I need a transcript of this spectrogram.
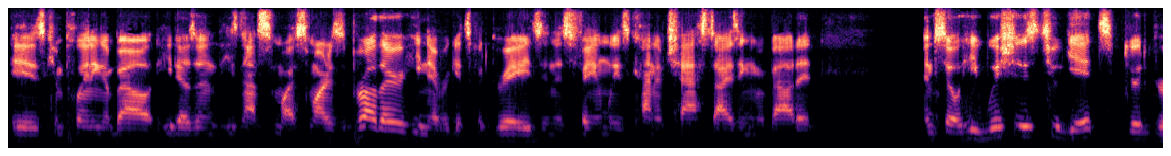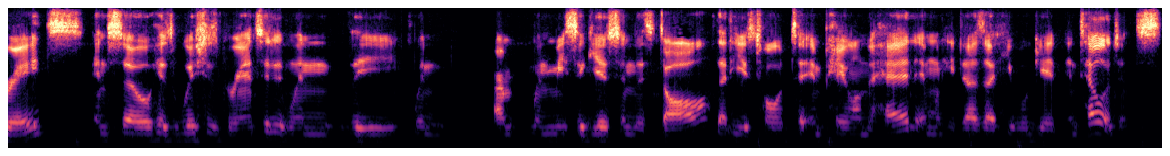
is complaining about he doesn't he's not smart, smart as his brother. He never gets good grades, and his family is kind of chastising him about it. And so he wishes to get good grades, and so his wish is granted when the when um, when Misa gives him this doll that he is told to impale on the head, and when he does that, he will get intelligence.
